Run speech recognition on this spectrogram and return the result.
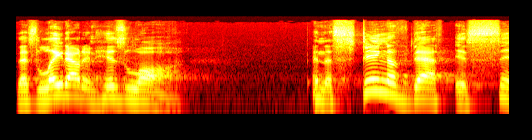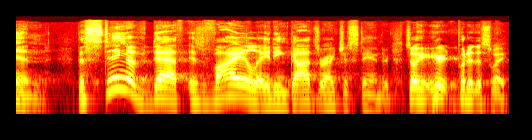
that's laid out in His law. And the sting of death is sin. The sting of death is violating God's righteous standard. So here, put it this way.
